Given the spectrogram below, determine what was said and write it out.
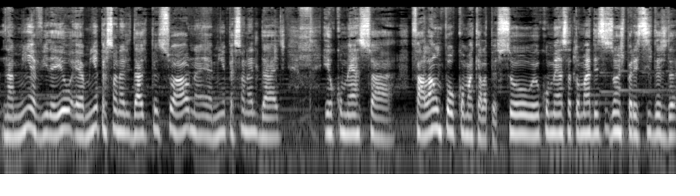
na minha vida, eu é a minha personalidade pessoal, né? É a minha personalidade. Eu começo a falar um pouco como aquela pessoa, eu começo a tomar decisões parecidas da,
